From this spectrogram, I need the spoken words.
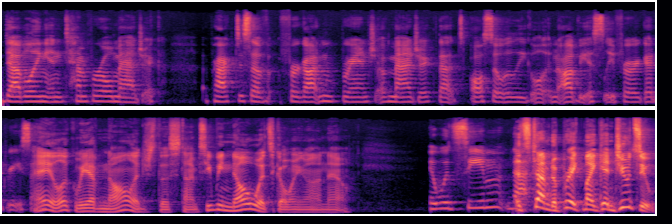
dabbling in temporal magic, practice of forgotten branch of magic that's also illegal and obviously for a good reason. Hey, look, we have knowledge this time. See, we know what's going on now. It would seem that It's time to break my genjutsu.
